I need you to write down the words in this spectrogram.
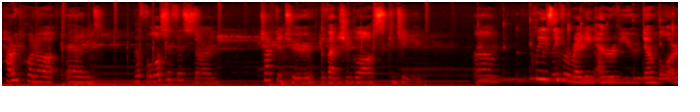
Harry Potter and the Philosopher's Stone, Chapter 2, The Vanishing Glass, continued. Um, please leave a rating and a review down below.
